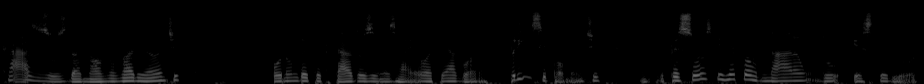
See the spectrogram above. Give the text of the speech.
casos da nova variante foram detectados em Israel até agora, principalmente entre pessoas que retornaram do exterior.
